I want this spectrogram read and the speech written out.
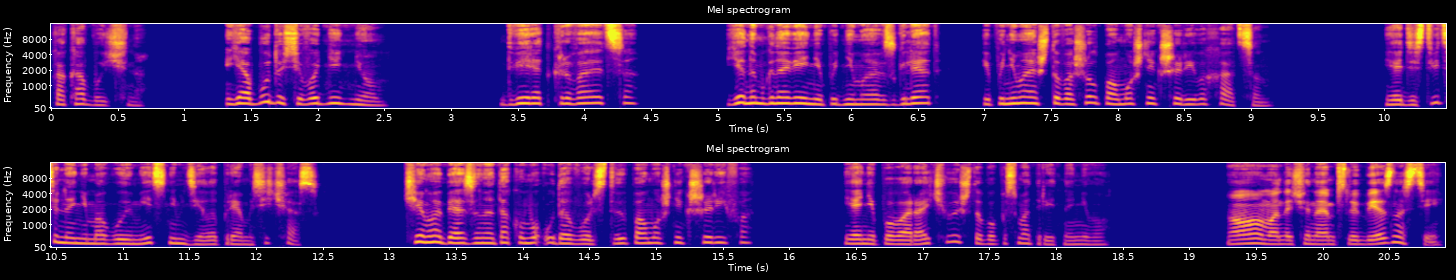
Как обычно. Я буду сегодня днем. Дверь открывается. Я на мгновение поднимаю взгляд и понимаю, что вошел помощник шерифа Хадсон. Я действительно не могу иметь с ним дело прямо сейчас. Чем обязана такому удовольствию помощник шерифа? Я не поворачиваюсь, чтобы посмотреть на него. «О, мы начинаем с любезностей?»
